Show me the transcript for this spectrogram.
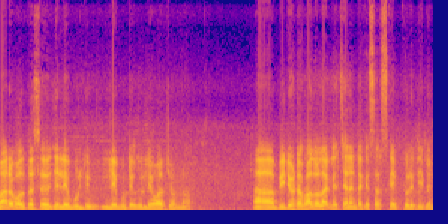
মারা বলতেছে যে লেবু লেবু টেবু নেওয়ার জন্য। ভিডিওটা ভালো লাগলে চ্যানেলটাকে সাবস্ক্রাইব করে দিবেন।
